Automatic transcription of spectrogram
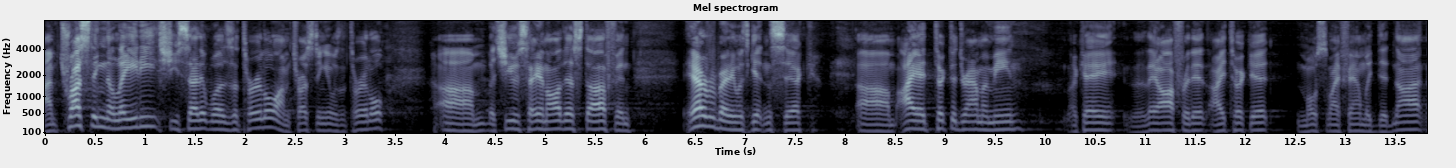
I'm trusting the lady. She said it was a turtle. I'm trusting it was a turtle. Um, but she was saying all this stuff, and everybody was getting sick. Um, I had took the Dramamine. Okay, they offered it. I took it. Most of my family did not.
